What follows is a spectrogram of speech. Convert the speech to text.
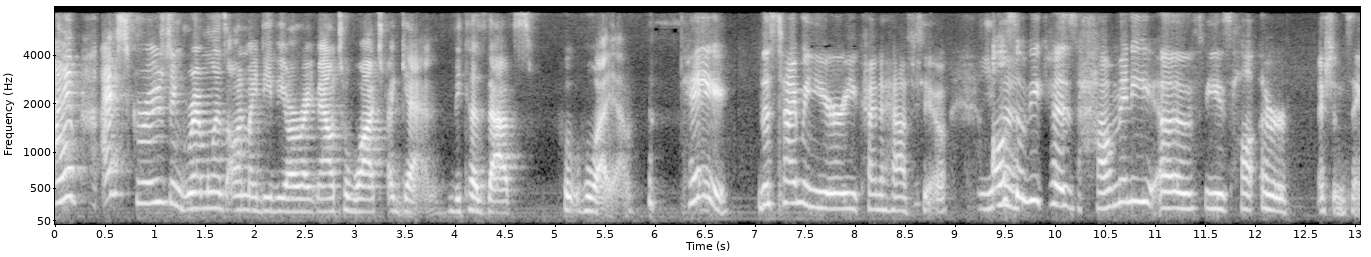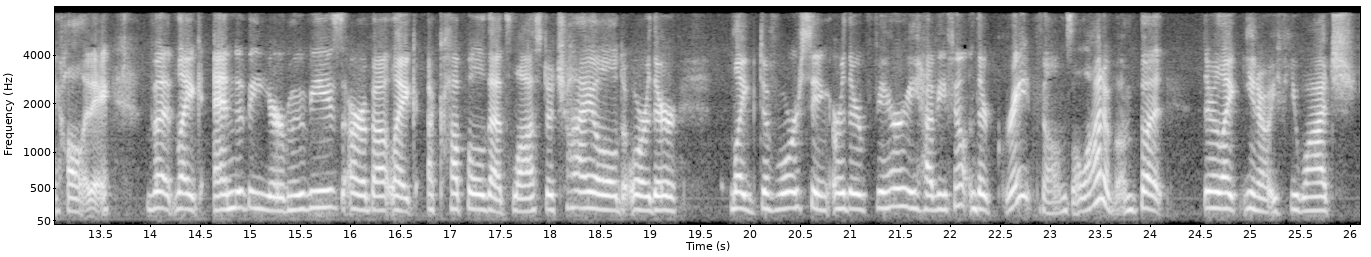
I have. I have Scrooged and Gremlins on my DVR right now to watch again because that's who, who I am. Hey, this time of year you kind of have to. Yeah. Also because how many of these ho- or I shouldn't say holiday, but like end of the year movies are about like a couple that's lost a child or they're like divorcing or they're very heavy film. They're great films, a lot of them, but they're like, you know, if you watch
